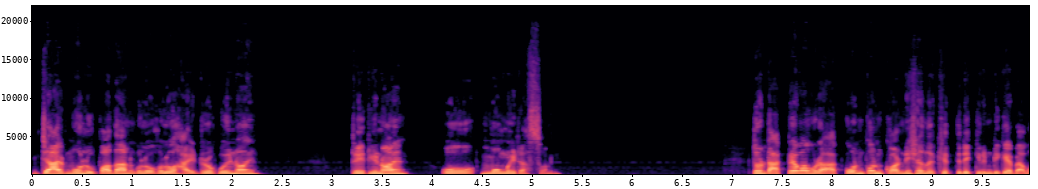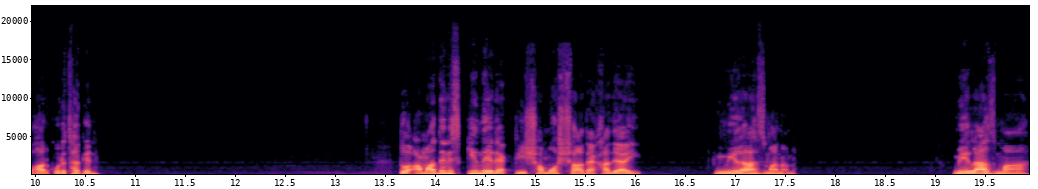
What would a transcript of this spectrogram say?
যার মূল উপাদানগুলো হলো হাইড্রোকুইনয়েন ট্রেটিনয়েন ও মোমিটাসন। তো ডাক্তারবাবুরা কোন কোন কন্ডিশনের ক্ষেত্রে ক্রিমটিকে ব্যবহার করে থাকেন? তো আমাদের স্কিনের একটি সমস্যা দেখা যায়, মেলাজমা নামে। মেলাজমা,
